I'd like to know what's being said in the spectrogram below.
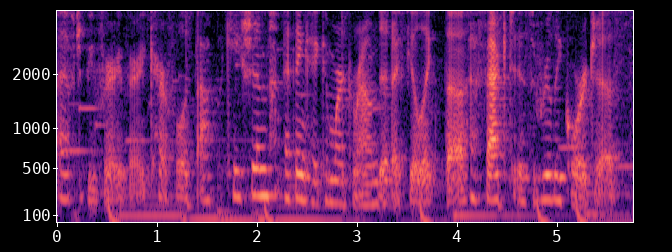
I have to be very, very careful with the application. I think I can work around it. I feel like the effect is really gorgeous.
